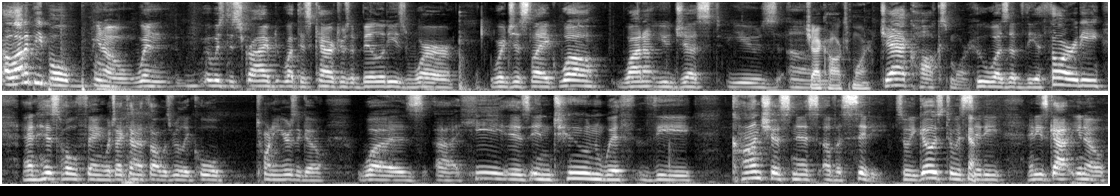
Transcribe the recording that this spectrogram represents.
a lot of people, you know, when it was described what this character's abilities were, were just like, well, why don't you just use um, Jack Hawksmoor. Jack Hawksmoor, who was of the Authority, and his whole thing, which I kind of thought was really cool 20 years ago, was uh, he is in tune with the consciousness of a city. So he goes to a city, and he's got, you know,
